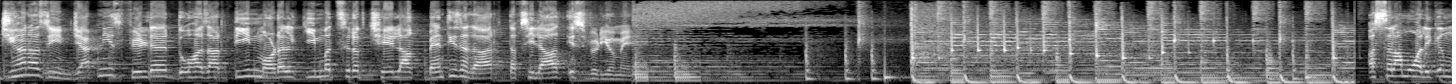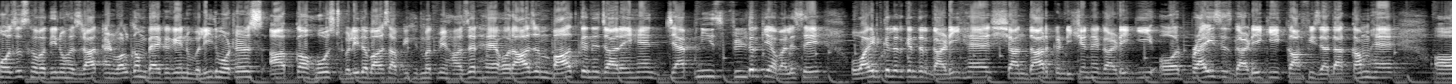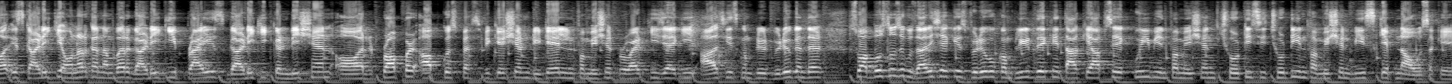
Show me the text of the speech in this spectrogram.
जी हाँ नाजीन Japanese fielder 2003 model कीमत सिर्फ़ छः लाख पैंतीस हज़ार तफसीलात इस वीडियो में। असलम मोज़ खवतिन हजरात and welcome back again Waleed Motors आपका होस्ट वलीद अब्बास आपकी खिदमत में हाजिर है, और आज हम बात करने जा रहे हैं जैपनीज़ फील्डर के हवाले से। वाइट कलर के अंदर गाड़ी है, शानदार कंडीशन है गाड़ी की, और प्राइस इस गाड़ी की काफ़ी ज़्यादा कम है। और इस गाड़ी के ऑनर का नंबर गाड़ी की प्राइस गाड़ी की कंडीशन और प्रॉपर आपको स्पेसिफिकेशन डिटेल इन्फॉर्मेशन प्रोवाइड की जाएगी आज की इस कंप्लीट वीडियो के अंदर। सो आप दोस्तों से गुजारिश है कि इस वीडियो को कंप्लीट देखें, ताकि आपसे कोई भी इन्फॉर्मेशन छोटी सी छोटी इन्फॉर्मेशन भी स्किप ना हो सके।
